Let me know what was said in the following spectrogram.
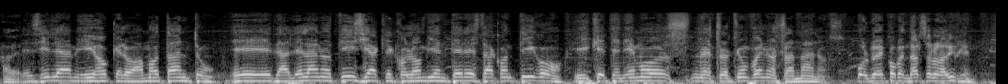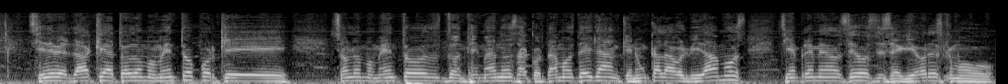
A ver. Decirle a mi hijo que lo amo tanto. Eh, darle la noticia que Colombia entera está contigo y que tenemos nuestro triunfo en nuestras manos. Volver a encomendárselo a la Virgen. Sí, de verdad que a todo momento porque son los momentos donde más nos acordamos de ella, aunque nunca la olvidamos. Siempre me han sido sus seguidores como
